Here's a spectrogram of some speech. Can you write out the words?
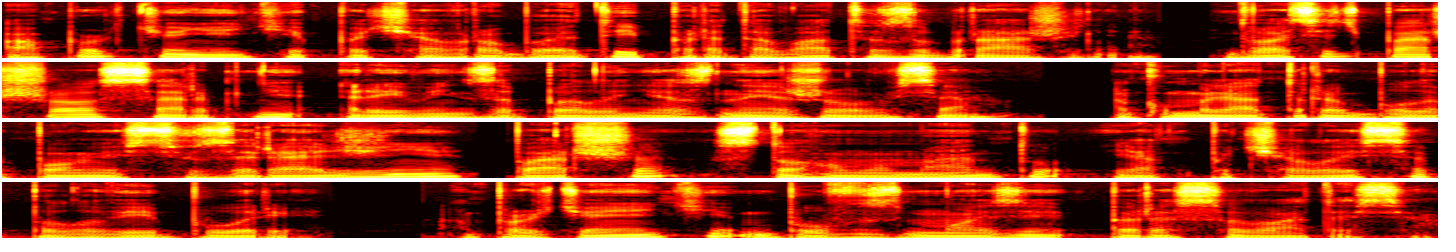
Opportunity почав робити і передавати зображення. 21 серпня рівень запилення знижувався. Акумулятори були повністю заряджені перше з того моменту, як почалися пилові бурі. Opportunity був в змозі пересуватися.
